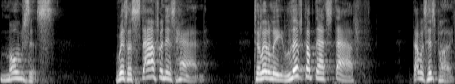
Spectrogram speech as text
Moses with a staff in his hand to literally lift up that staff. That was his part.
